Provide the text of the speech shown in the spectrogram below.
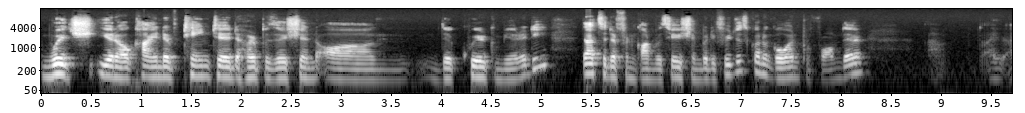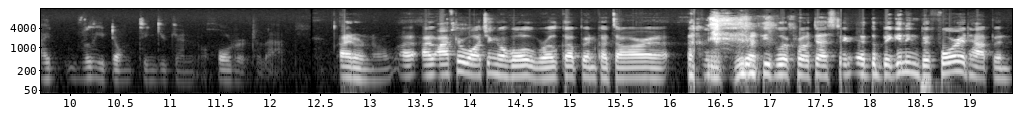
which you know kind of tainted her position on the queer community, that's a different conversation. But if you're just going to go and perform there, um, I, I really don't think you can hold her to that. I don't know. I, I, after watching a whole World Cup in Qatar, uh, people are protesting at the beginning before it happened.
